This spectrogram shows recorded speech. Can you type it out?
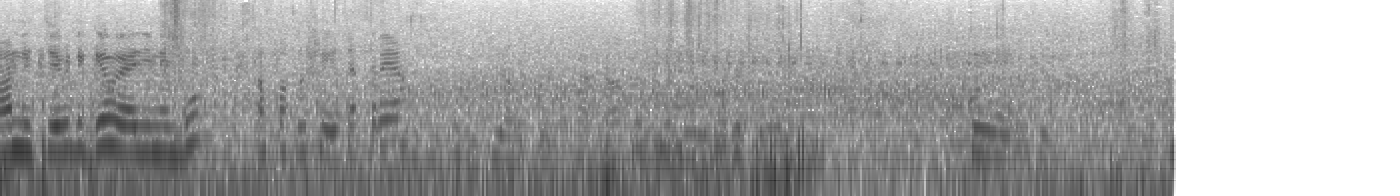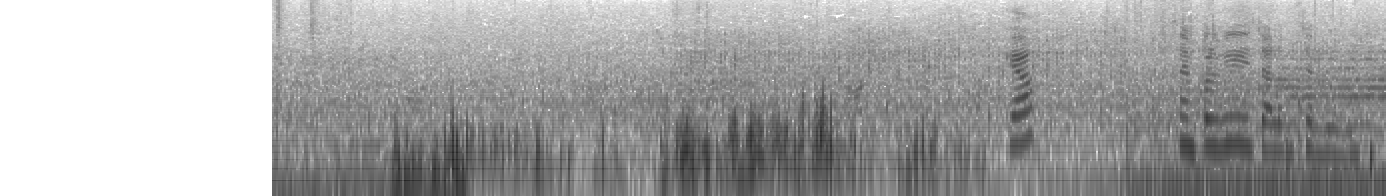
ਨਿੰਬੂਆਂ ਦਾ ਹਾਂਜੀ ਆ ਨੀਚੇ ਵੀ ਡਿੱਗੇ ਹੋਏ ਆ ਜੀ ਨਿੰਬੂ। ਆਪਾਂ ਕੁਛ ਇਹ ਚੱਕ ਰਹੇ ਆ। ਤੇ ਕਿਆ? ਸਿੰਪਲ ਵੀ ਚੱਲ ਚੱਲੂਗੀ ਚਲੋ ਆ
